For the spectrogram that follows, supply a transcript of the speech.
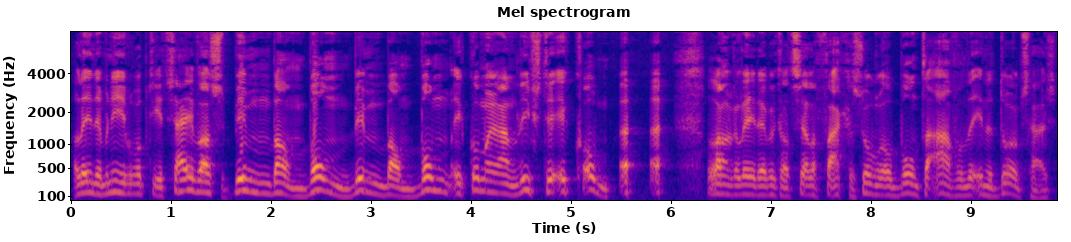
Alleen de manier waarop hij het zei was: bim bam bom, bim bam bom, ik kom eraan, liefste, ik kom. Lang geleden heb ik dat zelf vaak gezongen op bonte avonden in het dorpshuis.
